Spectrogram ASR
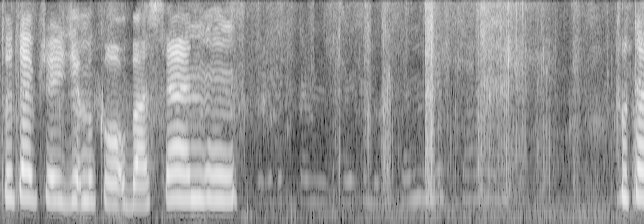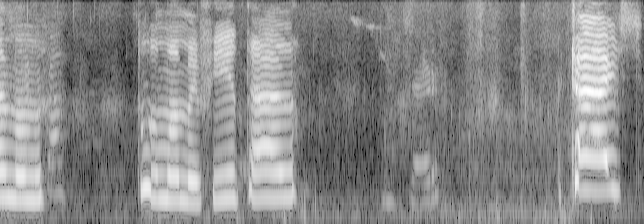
Tutaj przejdziemy koło basenu. Tutaj mamy, tu mamy fitel. Cześć!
